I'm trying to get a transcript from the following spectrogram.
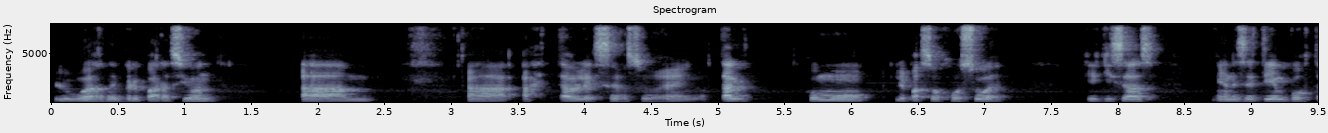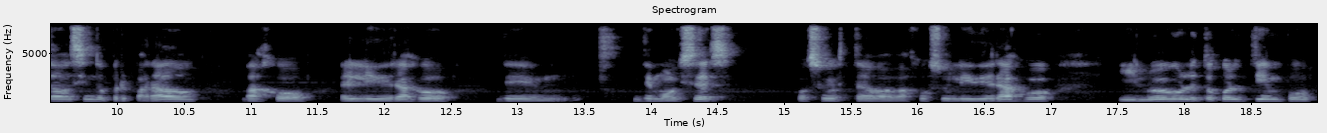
lugar de preparación a, establecer su reino, tal como le pasó a Josué, que quizás en ese tiempo estaba siendo preparado bajo el liderazgo de, de Moisés, Josué estaba bajo su liderazgo y luego le tocó el tiempo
